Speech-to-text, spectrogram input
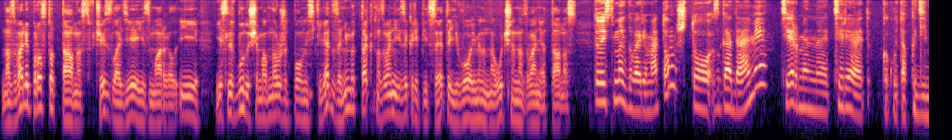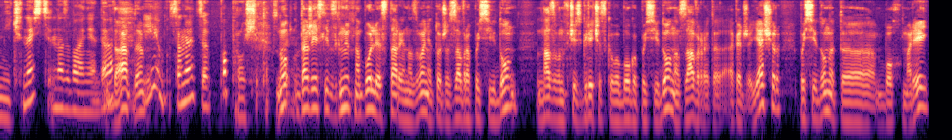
назвали просто Танос в честь злодея из Марвел. И если в будущем обнаружат полный скелет, за ним это так название и закрепится. Это его именно научное название Танос. То есть мы говорим о том, что с годами термин теряет какую-то академичность названия, да? Да, да. И становится попроще, так ну, скажем. Ну, даже если взглянуть на более старые названия, тот же Завра Посейдон, назван в честь греческого бога Посейдона. Завр — это, опять же, ящер, Посейдон — это бог морей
